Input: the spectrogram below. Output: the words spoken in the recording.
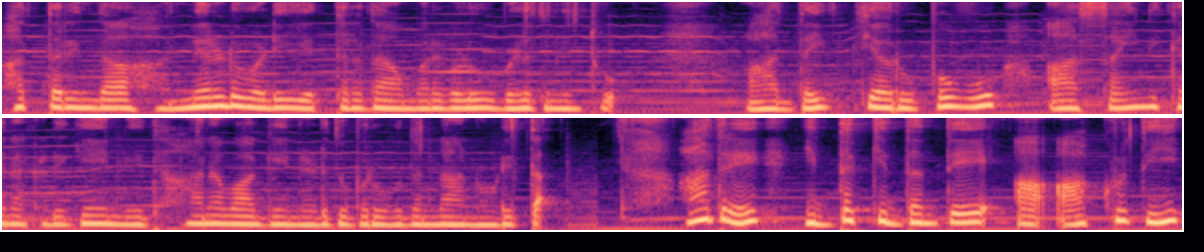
ಹತ್ತರಿಂದ ಹನ್ನೆರಡು ಅಡಿ ಎತ್ತರದ ಮರಗಳು ಬೆಳೆದು ನಿಂತು. ಆ ದೈತ್ಯ ರೂಪವು ಆ ಸೈನಿಕನ ಕಡೆಗೆ ನಿಧಾನವಾಗಿ ನಡೆದು ಬರುವುದನ್ನು ನೋಡಿದ್ದ. ಆದರೆ ಇದ್ದಕ್ಕಿದ್ದಂತೆ ಆ ಆಕೃತಿ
